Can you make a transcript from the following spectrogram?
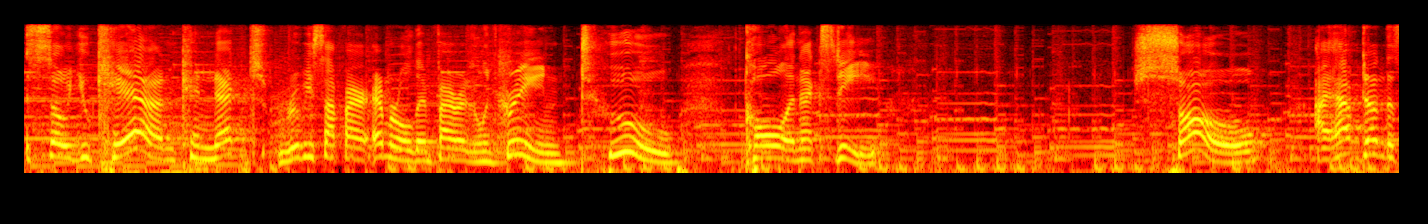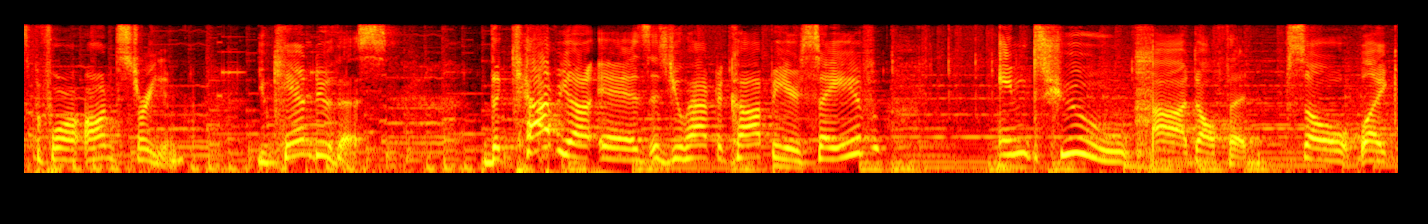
So you can connect Ruby Sapphire Emerald and Fire Red Green to Colo and XD. So, I have done this before on stream. You can do this. The caveat is, is you have to copy your save into uh, Dolphin. So, like,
